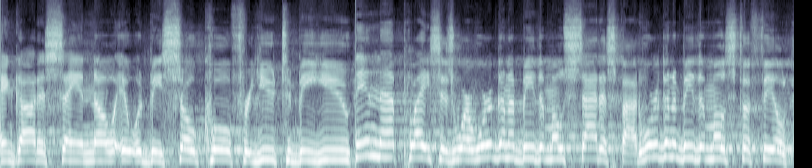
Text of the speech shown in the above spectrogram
And God is saying, no, it would be so cool for you to be you. In that place is where we're going to be the most satisfied. We're going to be the most fulfilled.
